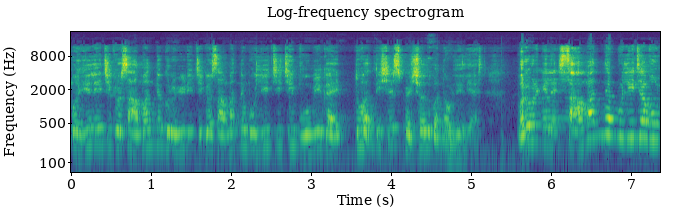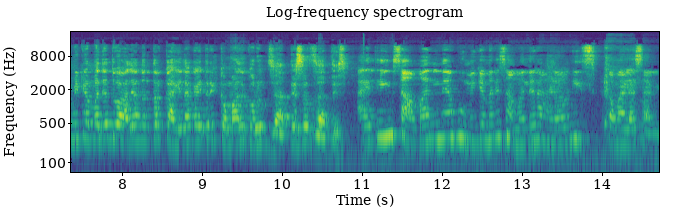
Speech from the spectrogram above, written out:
महिलेची किंवा सामान्य गृहिणीची किंवा सामान्य मुलीची जी भूमिका आहे तू अतिशय स्पेशल बनवलेली आहेस. बरोबर की नाही? सामान्य मुलीच्या भूमिकेमध्ये तू आल्यानंतर काही ना काहीतरी कमाल करून जातेसच जातेस. आय थिंक सामान्य भूमिकेमध्ये सामान्य राहणं हीच कमाल असावी.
